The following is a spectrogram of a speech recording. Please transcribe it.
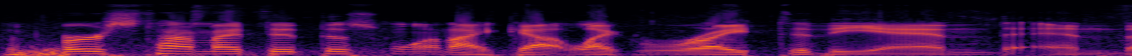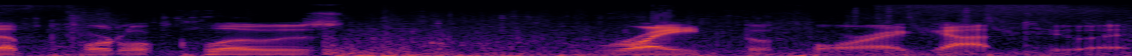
The first time I did this one, I got like right to the end and the portal closed right before I got to it.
